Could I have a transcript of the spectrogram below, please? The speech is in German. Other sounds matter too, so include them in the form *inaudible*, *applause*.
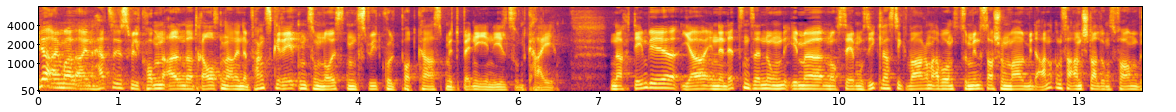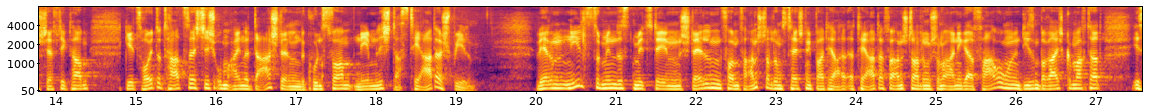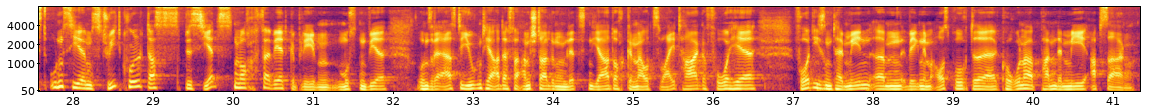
wieder einmal ein herzliches Willkommen allen da draußen an den Empfangsgeräten zum neuesten Streetkult-Podcast mit Benny, Nils und Kai. Nachdem wir ja in den letzten Sendungen immer noch sehr musiklastig waren, aber uns zumindest auch schon mal mit anderen Veranstaltungsformen beschäftigt haben, geht es heute tatsächlich um eine darstellende Kunstform, nämlich das Theaterspiel. Während Nils zumindest mit den Stellen von Veranstaltungstechnik bei Theaterveranstaltungen schon einige Erfahrungen in diesem Bereich gemacht hat, ist uns hier im Streetkult das bis jetzt noch verwehrt geblieben. Mussten wir unsere erste Jugendtheaterveranstaltung im letzten Jahr doch genau zwei Tage vorher, vor diesem Termin, ähm, wegen dem Ausbruch der Corona-Pandemie absagen.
